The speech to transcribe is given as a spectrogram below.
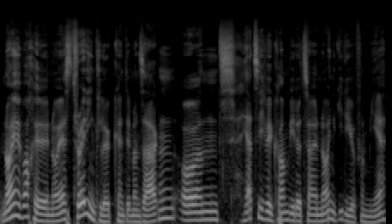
Neue Woche, neues Trading-Glück, könnte man sagen. Und herzlich willkommen wieder zu einem neuen Video von mir.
